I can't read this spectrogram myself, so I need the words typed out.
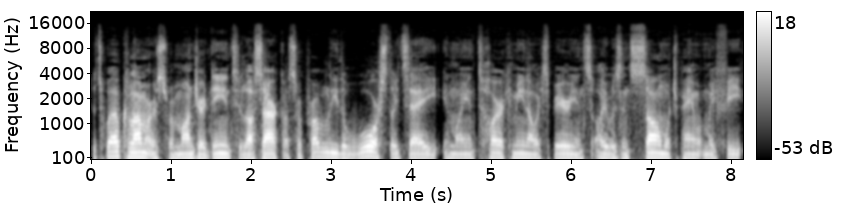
The 12 kilometres from Monjardin to Los Arcos were probably the worst, I'd say, in my entire Camino experience. I was in so much pain with my feet.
